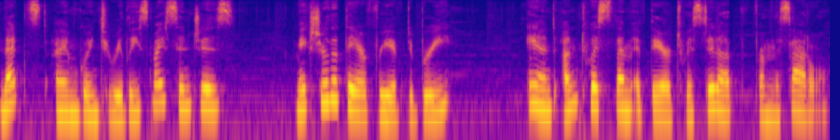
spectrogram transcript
Next, I am going to release my cinches, make sure that they are free of debris, and untwist them if they are twisted up from the saddle.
